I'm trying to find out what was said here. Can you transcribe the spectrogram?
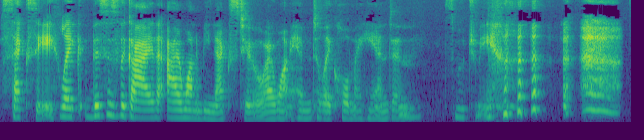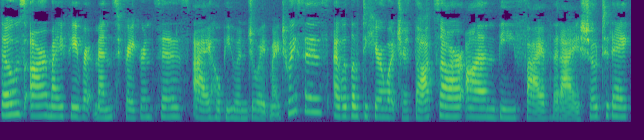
sexy. Like this is the guy that I want to be next to. I want him to like hold my hand and smooch me. Those are my favorite men's fragrances. I hope you enjoyed my choices. I would love to hear what your thoughts are on the five that I showed today.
